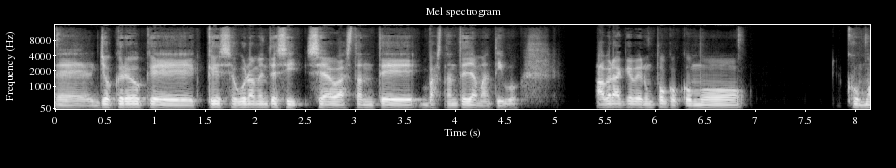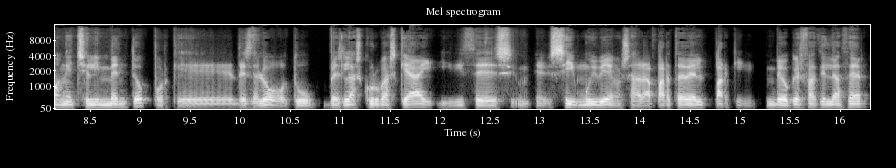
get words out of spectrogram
eh, yo creo que, que seguramente sí sea bastante, bastante llamativo. Habrá que ver un poco cómo, cómo han hecho el invento, porque desde luego tú ves las curvas que hay y dices, eh, sí, muy bien, o sea, la parte del parking veo que es fácil de hacer,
